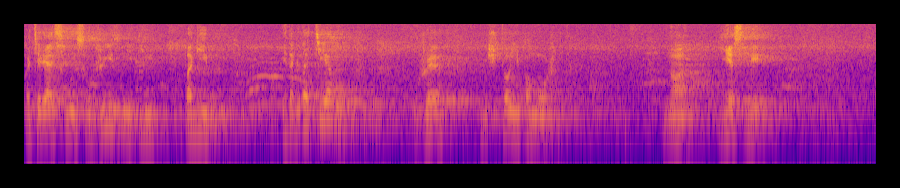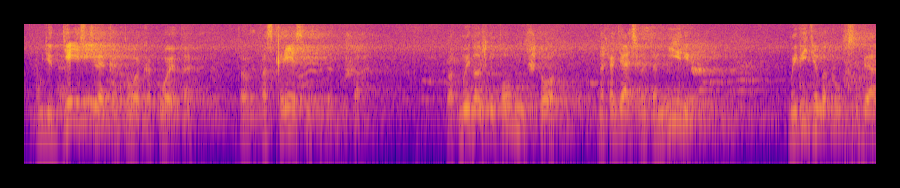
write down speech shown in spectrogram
потерять смысл жизни и погибнуть. И тогда телу уже ничто не поможет. Но если будет действие какое-то, то воскреснет эта душа. Вот мы должны помнить, что, находясь в этом мире, мы видим вокруг себя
